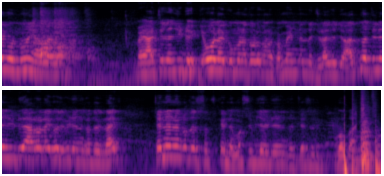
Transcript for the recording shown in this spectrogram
એવો નહીં આવે એવો. ભાઈ, આ ચેલેન્જ વીડિયો કેવો લાગ્યો મને થોડો ઘણો કમેન્ટ અંદર જણાવી દેજો. આજનો ચેલેન્જ વીડિયો સારો લાગ્યો તો વિડીયોને કરો લાઈક ચેનલને કરો સબસ્ક્રાઈબ મળશે બીજા વીડિયો તો ત્યાં સુધી બાય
